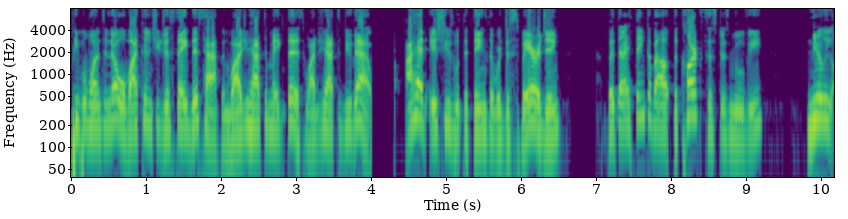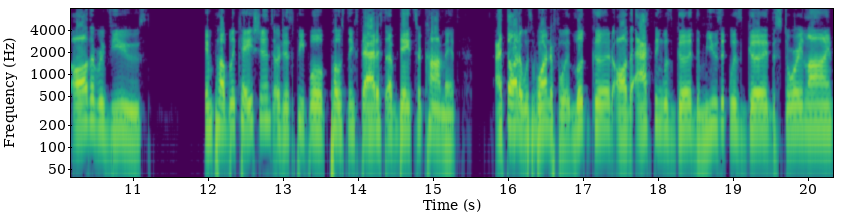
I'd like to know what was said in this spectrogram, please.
People wanted to know, well, why couldn't you just say this happened? Why'd you have to make this? Why'd you have to do that? I had issues with the things that were disparaging, but that I think about the Clark sisters movie, nearly all the reviews in publications are just people posting status updates or comments I thought it was wonderful. It looked good. All the acting was good. The music was good. The storyline.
